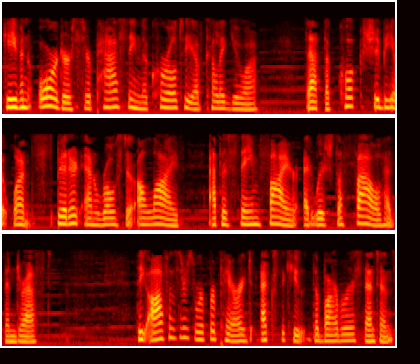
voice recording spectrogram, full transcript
gave an order surpassing the cruelty of Caligula that the cook should be at once spitted and roasted alive at the same fire at which the fowl had been dressed. The officers were preparing to execute the barbarous sentence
